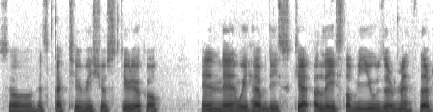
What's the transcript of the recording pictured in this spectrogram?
So let's back to Visual Studio Code. And then we have this get a list of user method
